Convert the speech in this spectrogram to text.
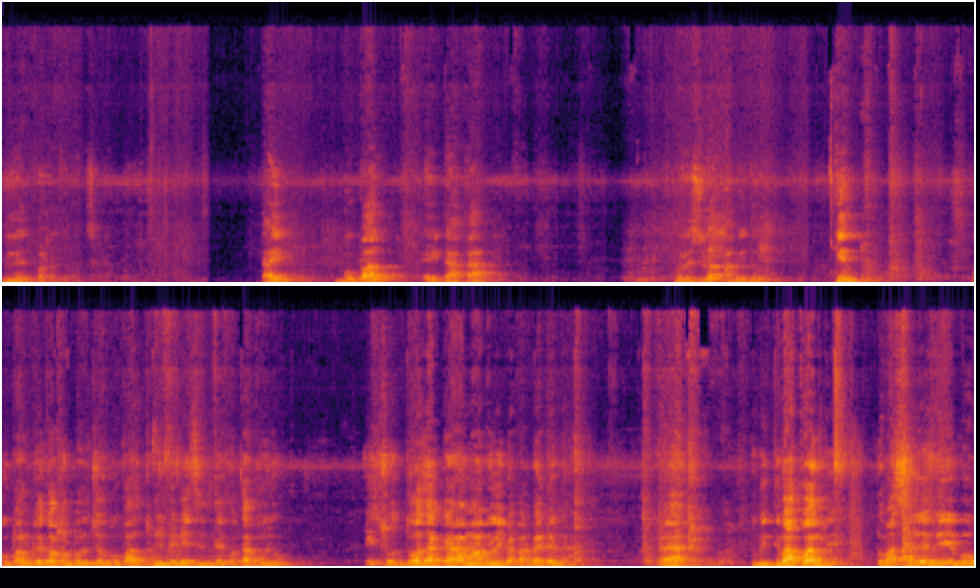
বিলেত পাঠাতে পারছে। তাই গোপাল এই টাকা বলেছিল, আমি দেব। কিন্তু গোপালকে তখন বলেছে, গোপাল, তুমি ভেবে চিনতে কথা বলো। এই চোদ্দ হাজার টাকা মামুলি ব্যাপার ভেবে না। হ্যাঁ তুমি দিবা কোয়ান্তে? তোমার ছেলে, মেয়ে, বউ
